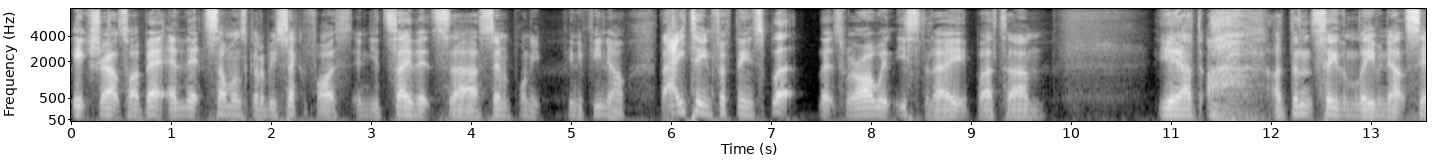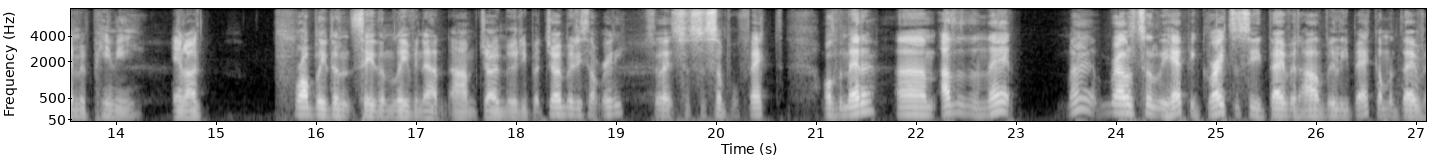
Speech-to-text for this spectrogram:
extra outside back, and that someone's got to be sacrificed. And you'd say that's uh, Samaponi Penifino. The 18 15 split, that's where I went yesterday. But um, yeah, I, I didn't see them leaving out Samipeni, and I probably didn't see them leaving out um, Joe Moody, but Joe Moody's not ready, so that's just a simple fact of the matter. Um, other than that, mate, relatively happy. Great to see David Havili back. I'm a Dave,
